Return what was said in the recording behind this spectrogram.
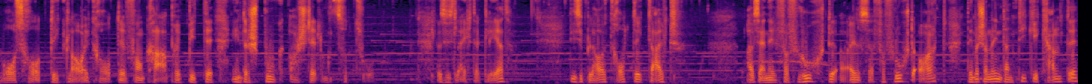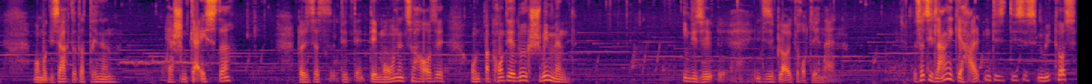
was hat die blaue Grotte von Capri bitte in der Spukausstellung zu tun? Das ist leicht erklärt. Diese blaue Grotte galt als, eine verfluchte, als ein verfluchter Ort, den man schon in der Antike kannte, wo man gesagt hat, da drinnen herrschen Geister, da ist das die, Dämonen zu Hause und man konnte ja nur schwimmend in diese, in diese blaue Grotte hinein. Das hat sich lange gehalten, dieses Mythos,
